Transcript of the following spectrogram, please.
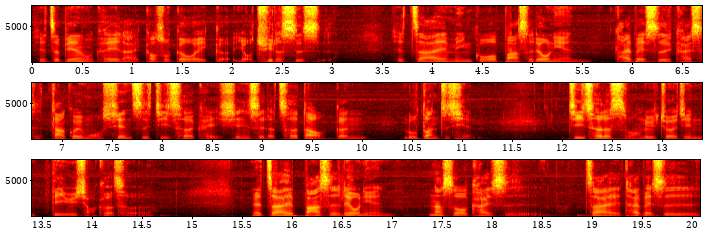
其实这边我可以来告诉各位一个有趣的事实：，就在民国八十六年，台北市开始大规模限制机车可以行驶的车道跟路段之前，机车的死亡率就已经低于小客车了。那在八十六年那时候开始，在台北市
